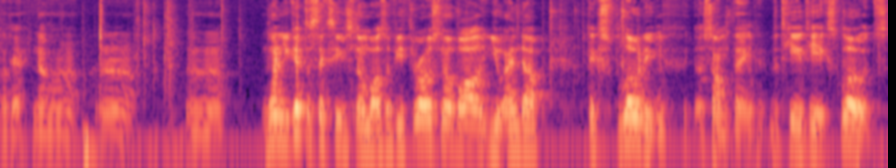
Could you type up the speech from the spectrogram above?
Okay, no, no, no, no, no, no, no. When you get the 16 snowballs, if you throw a snowball, you end up exploding something. The TNT explodes.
